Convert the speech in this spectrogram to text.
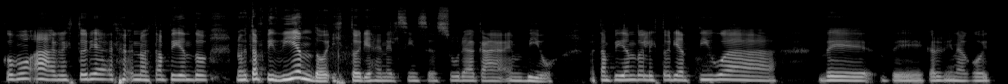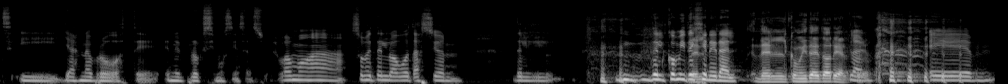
¿Cómo? Ah, la historia, nos están pidiendo, nos están pidiendo historias en el Sin Censura acá en vivo. Nos están pidiendo la historia antigua de, Carolina Goetz y Jasna Proboste en el próximo Sin Censura. Vamos a someterlo a votación del, del Comité General. Del Comité Editorial. Claro. eh,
